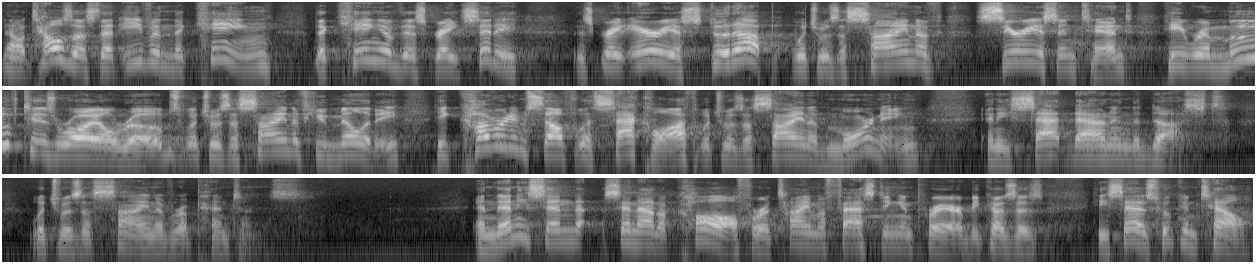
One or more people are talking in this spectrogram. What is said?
Now it tells us that even the king the king of this great city, this great area, stood up, which was a sign of serious intent. He removed his royal robes, which was a sign of humility. He covered himself with sackcloth, which was a sign of mourning. And he sat down in the dust, which was a sign of repentance. And then he send, sent out a call for a time of fasting and prayer because, as he says, who can tell?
